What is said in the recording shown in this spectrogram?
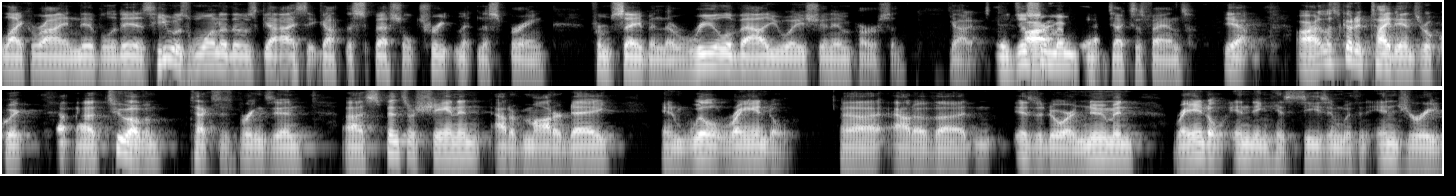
like Ryan Niblett is. He was one of those guys that got the special treatment in the spring from Saban, the real evaluation in person. Got it. So just remember that, Texas fans. Yeah. All right. Let's go to tight ends real quick. Uh, two of them Texas brings in uh, Spencer Shannon out of Mater Dei and Will Randall uh, out of uh, Isidore Newman. Randall ending his season with an injury,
